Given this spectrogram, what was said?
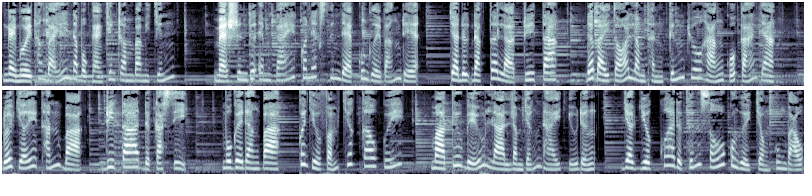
Ngày 10 tháng 7 năm 1939, mẹ sinh đứa em gái có nét xinh đẹp của người bản địa và được đặt tên là Rita để bày tỏ lòng thành kính vô hạn của cả nhà đối với thánh bà Rita de Cassi, một người đàn bà có nhiều phẩm chất cao quý mà tiêu biểu là lòng nhẫn nại chịu đựng và vượt qua được tính xấu của người chồng hung bạo.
